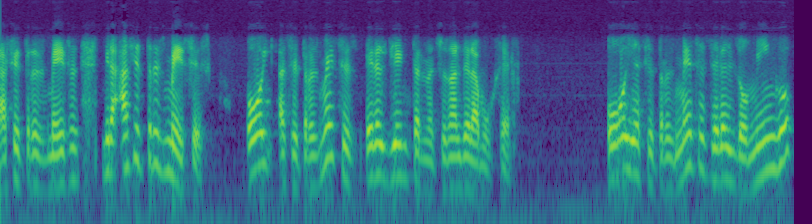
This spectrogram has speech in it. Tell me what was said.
hace tres meses, mira, hace tres meses, hoy hace tres meses era el Día Internacional de la Mujer. Hoy hace tres meses era el domingo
